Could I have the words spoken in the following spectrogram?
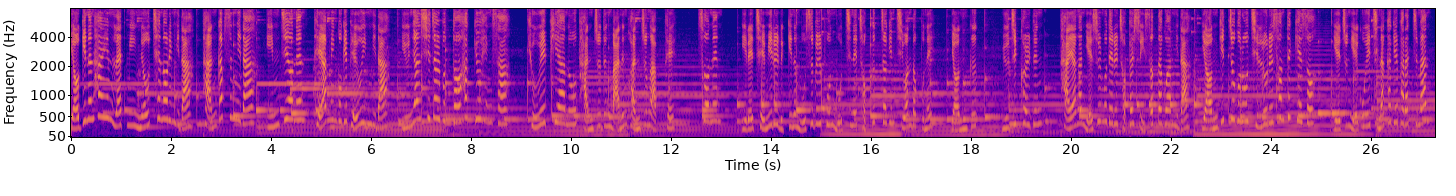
여기는 하인 Let 채널입니다. 반갑습니다. 임지연은 대한민국의 배우입니다. 유년 시절부터 학교 행사, 교회 피아노, 반주 등 많은 관중 앞에 서는 일의 재미를 느끼는 모습을 본 모친의 적극적인 지원 덕분에 연극, 뮤지컬 등 다양한 예술 무대를 접할 수 있었다고 합니다. 연기 쪽으로 진로를 선택해서 예중 예고에 진학하길 바랐지만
